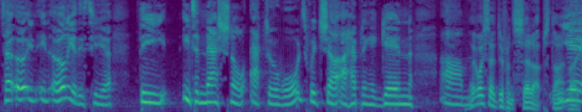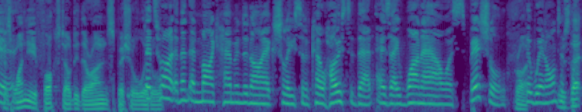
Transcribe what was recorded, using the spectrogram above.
So uh, in, in earlier this year, the International AACTA Awards, which uh, are happening again. Um, They always have different setups, don't they? Because one year Foxtel did their own special little. That's right, and then and Mike Hammond and I actually sort of co-hosted that as a one-hour special Right. that went on to was that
